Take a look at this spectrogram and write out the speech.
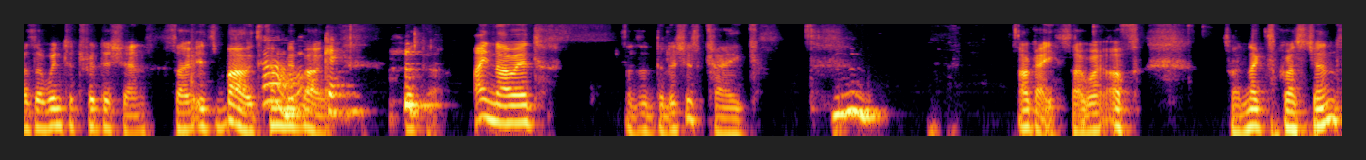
as a winter tradition. So it's both, can be Oh, both. okay. But I know it as a delicious cake. Mm. Okay, so we're off. So next question,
